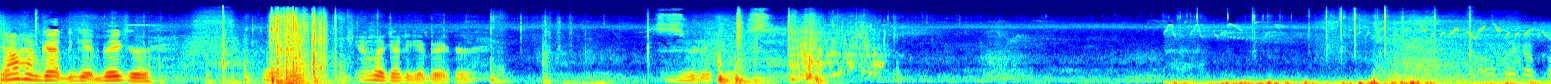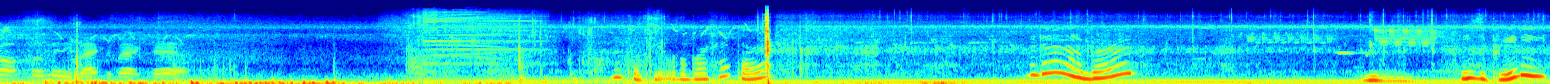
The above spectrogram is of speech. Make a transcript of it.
Y'all have got to get bigger. Y'all have got to get bigger. This is ridiculous. I don't think I've caught so many back-to-back calves. That's a cute little bird. Hey, bird. Hey, there, bird. He's a pretty.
